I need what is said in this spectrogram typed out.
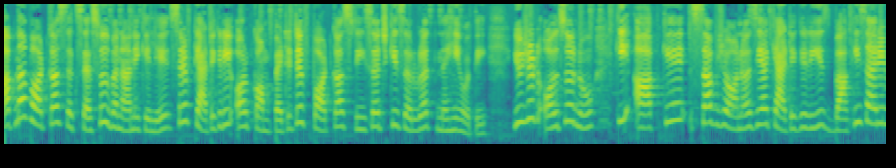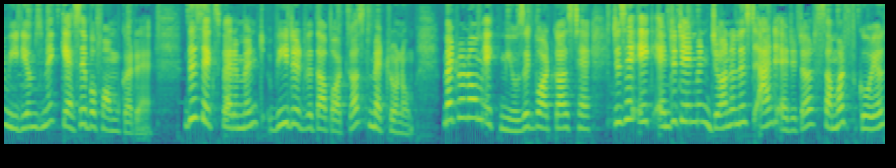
अपना पॉडकास्ट सक्सेसफुल बनाने के लिए सिर्फ़ कैटेगरी और कॉम्पिटिटिव पॉडकास्ट रिसर्च की ज़रूरत नहीं होती। यू शुड ऑल्सो नो कि आपके सब जॉनर्स या कैटेगरीज बाकी सारे मीडियम्स में कैसे परफॉर्म कर रहे हैं। This experiment we did with our podcast metronome metronome एक म्यूज़िक पॉडकास्ट है, जिसे एक entertainment journalist and editor Samarth Goyal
